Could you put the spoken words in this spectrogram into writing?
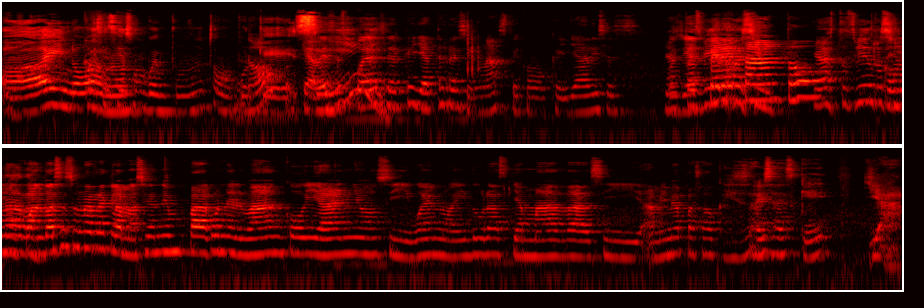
Ay, no, ese sí cabrón. es un buen punto, porque, ¿no? Porque a sí. veces puede ser que ya te resignaste, como que ya dices, Ya pues ya bien esperé tanto. Ya estás bien Como resignada. cuando haces una reclamación de un pago en el banco y años y bueno, hay duras llamadas y a mí me ha pasado que dices, ay, ¿sabes qué? Ya.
